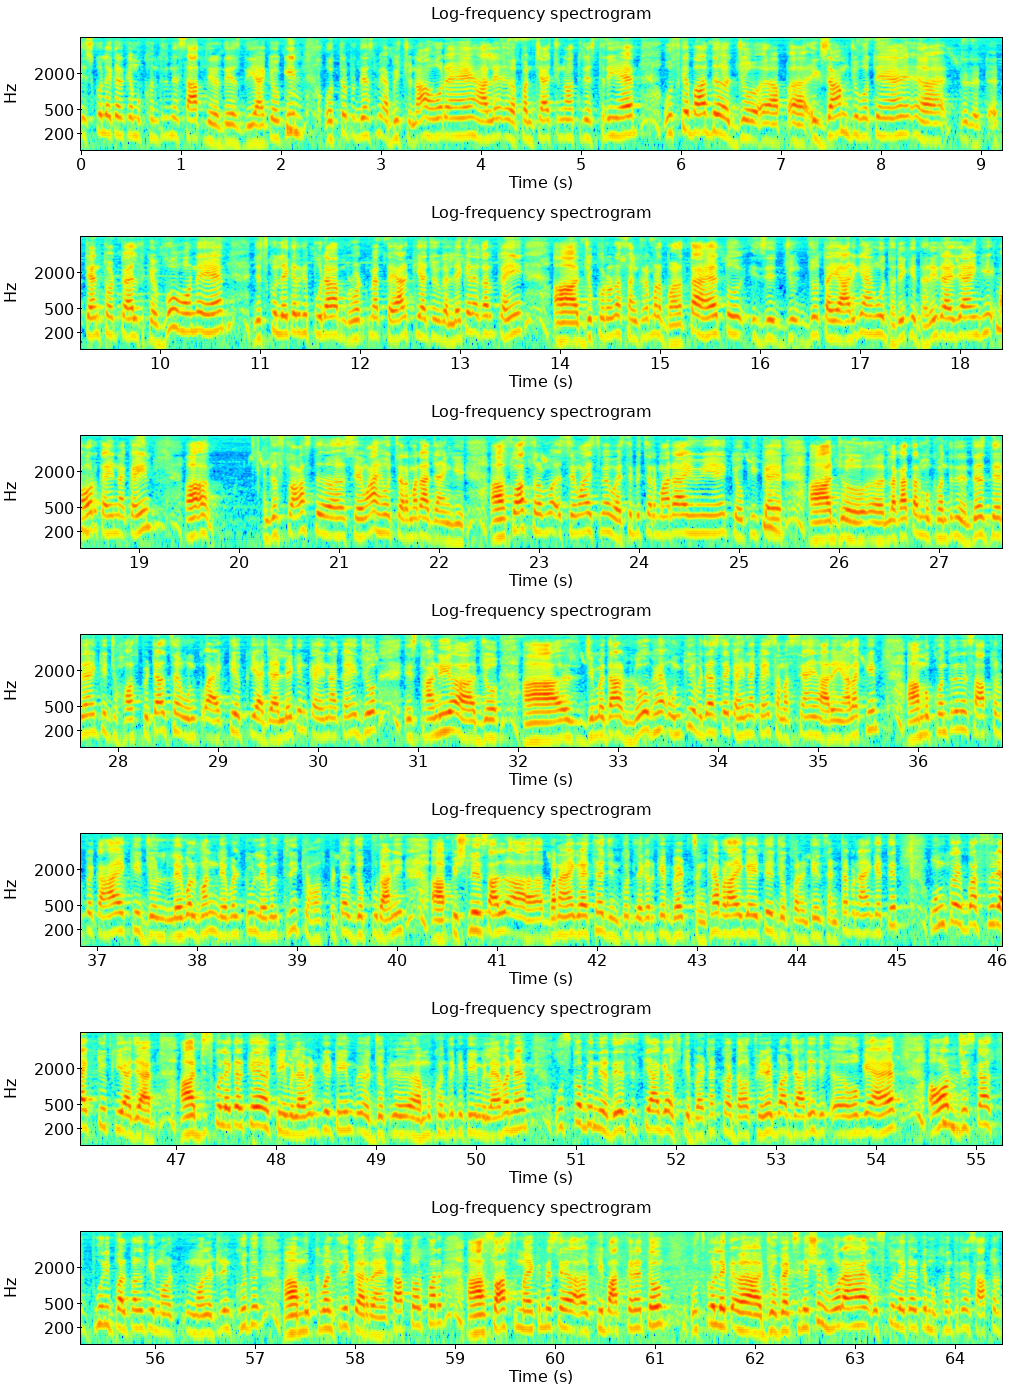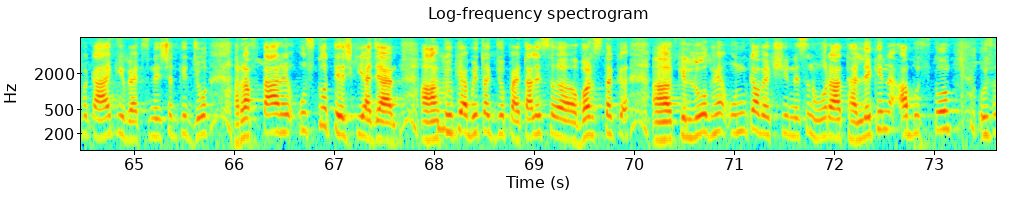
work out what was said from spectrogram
इसको लेकर के मुख्यमंत्री ने साफ़ निर्देश दिया क्योंकि हम्म। उत्तर प्रदेश में अभी चुनाव हो रहे हैं हाल पंचायत चुनाव त्रिस्तरीय है उसके बाद जो एग्ज़ाम जो होते हैं टेंथ और ट्वेल्थ के वो होने हैं जिसको लेकर के पूरा रोड मैप तैयार किया जाएगा। लेकिन अगर कहीं जो कोरोना संक्रमण बढ़ता है तो जो, जो तैयारियाँ हैं वो धरी की धरी रह जाएँगी और कहीं ना कहीं जो स्वास्थ्य सेवाएँ हैं, वो चरमरा जाएँगी। स्वास्थ्य सेवाएँ इसमें वैसे भी चरमराई हुई हैं, क्योंकि हम्म। जो लगातार मुख्यमंत्री निर्देश दे रहे हैं कि जो हॉस्पिटल्स हैं, उनको एक्टिव किया जाए। लेकिन कहीं ना कहीं जो स्थानीय जो जिम्मेदार लोग हैं, उनकी वजह से कहीं ना कहीं समस्याएँ आ रही हैं। हालाँकि मुख्यमंत्री ने साफ़ तौर पर कहा है कि जो level one, level two, level three के हॉस्पिटल, जो पुरानी पिछले साल बनाए गए थे, जिनको लेकर के बेड संख्या बढ़ाई गई थी, जो क्वारंटीन सेंटर बनाए गए थे, उनको एक बार फिर एक्टिव किया जाए। जिसको लेकर के टीम इलेवन की टीम, जो मुख्यमंत्री की टीम इलेवन है। उसको भी निर्देशित किया गया उसकी बैठक का दौर फिर एक बार जारी हो गया है। और हम्म। जिसका पूरी पल पल की मॉनिटरिंग खुद मुख्यमंत्री कर रहे हैं। साफ़ तौर पर स्वास्थ्य महकमे से की बात करें तो उसको लेकर जो वैक्सीनेशन हो रहा है उसको लेकर के मुख्यमंत्री ने साफ़ तौर पर कहा है कि वैक्सीनेशन की जो रफ्तार है उसको तेज किया जाए। हम्म। क्योंकि अभी तक जो पैंतालीस वर्ष तक के लोग हैं उनका वैक्सीनेशन हो रहा था। लेकिन अब उसको उस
